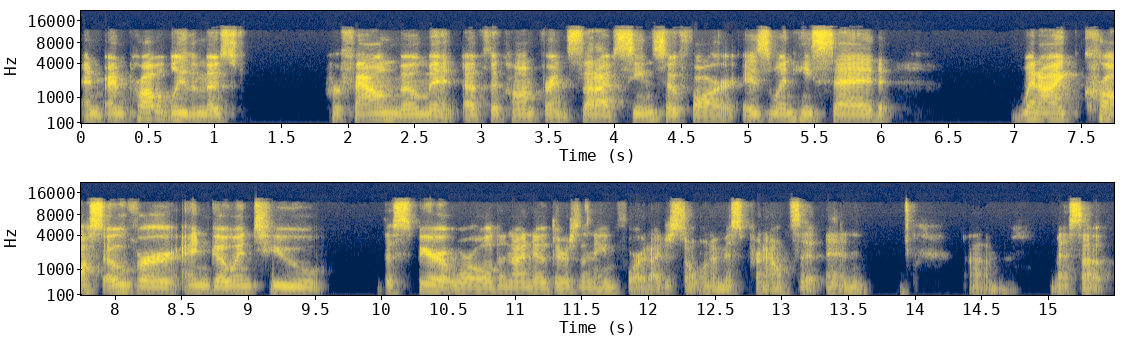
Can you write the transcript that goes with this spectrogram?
and, and probably the most profound moment of the conference that I've seen so far is when he said, when I cross over and go into the spirit world, and I know there's a name for it, I just don't want to mispronounce it and um, mess up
